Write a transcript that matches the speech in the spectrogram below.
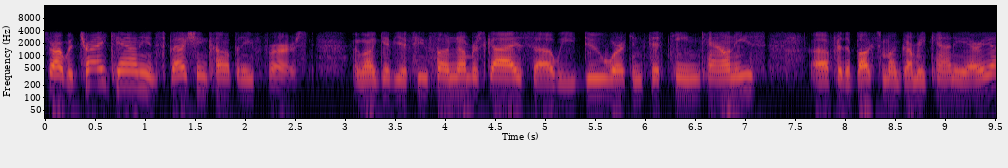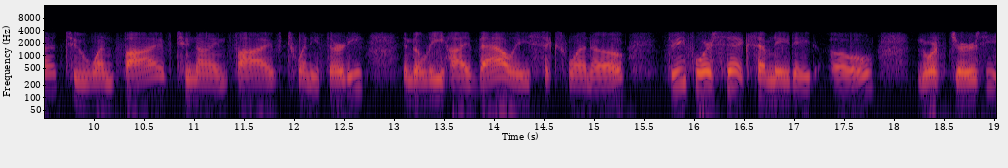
start with Tri County Inspection Company first. I'm going to give you a few phone numbers, guys. Uh, we do work in 15 counties. Uh, for the Bucks Montgomery County area, 215-295-2030. In the Lehigh Valley, 610-346-7880. North Jersey,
